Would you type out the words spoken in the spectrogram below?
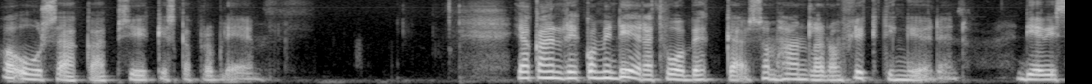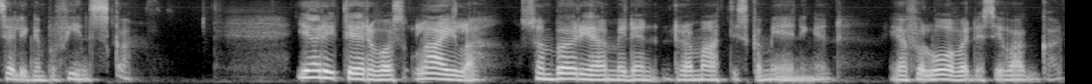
och orsakar psykiska problem. Jag kan rekommendera två böcker som handlar om flyktingöden. De är visserligen på finska. Jari Tervos Laila som börjar med den dramatiska meningen Jag förlovades i vaggan.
